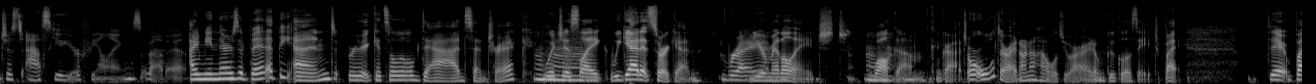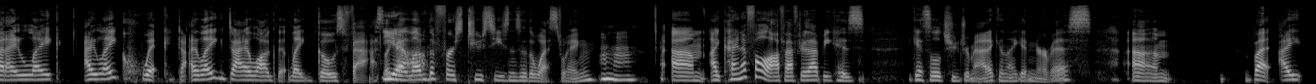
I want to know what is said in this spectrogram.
Just ask you your feelings about it. I mean, there's a bit at the end where it gets a little dad centric, which is Mhm. like, we get it, Sorkin. right. You're middle aged. Mhm. Welcome. Congrats. Or older. I don't know how old you are. I don't Google his age. But there but I like I like quick I like dialogue that like goes fast. Like I love the first two seasons of The West Wing. hmm Um, I kind of fall off after that because it gets a little too dramatic and I get nervous. Um, but I,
